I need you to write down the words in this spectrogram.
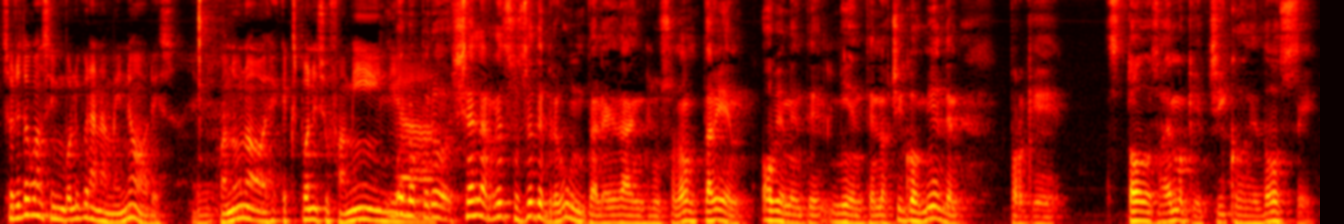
sobre todo cuando se involucran a menores, eh, cuando uno expone su familia. Bueno, pero ya la red social te pregunta la edad incluso, ¿no? Está bien, obviamente mienten, los chicos mienten, porque todos sabemos que chicos de 12,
